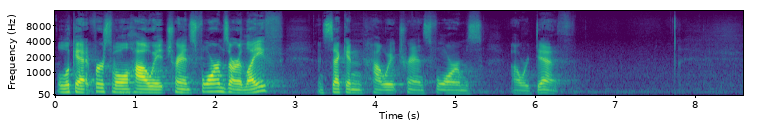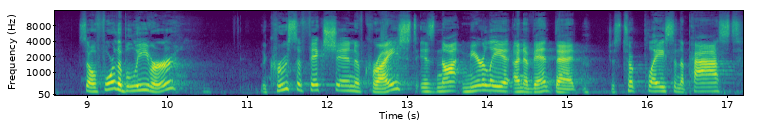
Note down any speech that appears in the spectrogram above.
We'll look at, first of all, how it transforms our life, and second, how it transforms our death. So, for the believer, the crucifixion of Christ is not merely an event that just took place in the past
